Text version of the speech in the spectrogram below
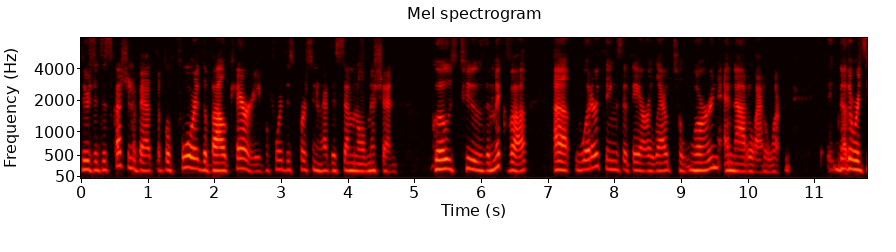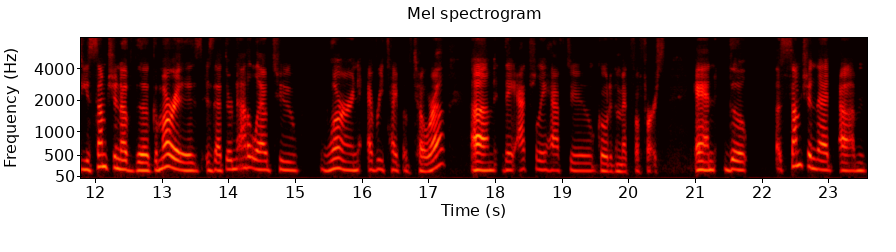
there's a discussion about that before the Baal Keri, before this person who had this seminal mission goes to the mikveh, uh, what are things that they are allowed to learn and not allowed to learn? In other words, the assumption of the Gemara is, is that they're not allowed to learn every type of Torah. Um, they actually have to go to the mikveh first. And the assumption that um,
